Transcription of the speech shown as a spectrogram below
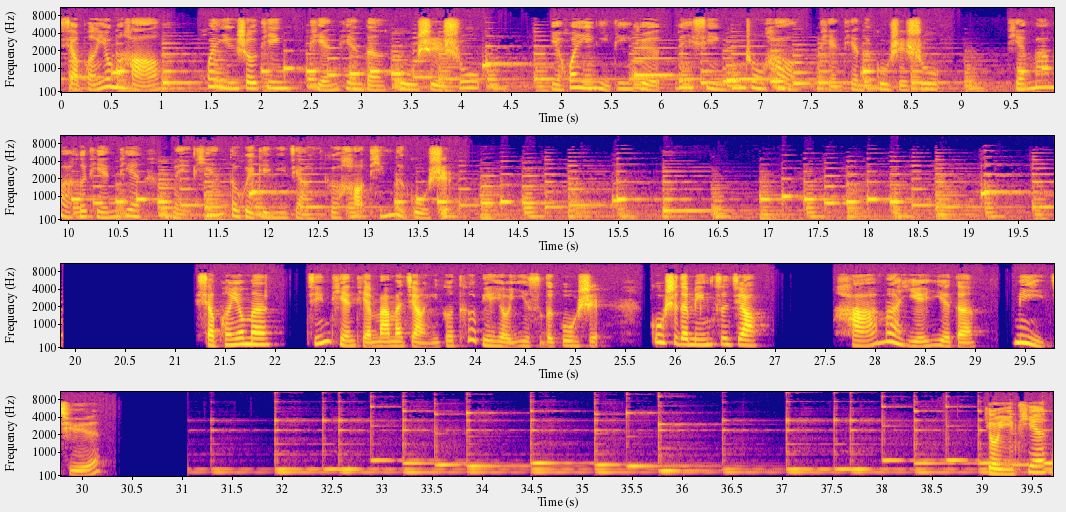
小朋友们好，欢迎收听甜甜的故事书，也欢迎你订阅微信公众号“甜甜的故事书”。甜妈妈和甜甜每天都会给你讲一个好听的故事。小朋友们，今天甜妈妈讲一个特别有意思的故事，故事的名字叫《蛤蟆爷爷的秘诀》。有一天，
